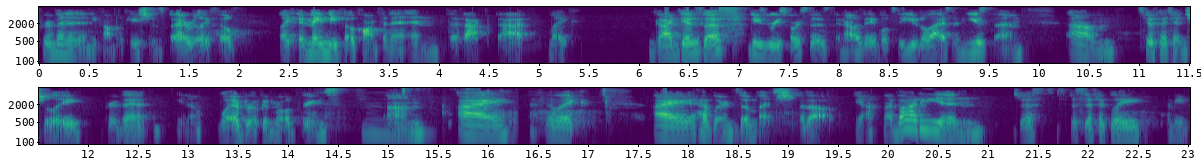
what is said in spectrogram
prevented any complications. But I really feel like it made me feel confident in the fact that like God gives us these resources, and I was able to utilize and use them um, to potentially prevent, you know, what a broken world brings. Mm. Um, I I feel like I have learned so much about yeah my body and just specifically, I mean,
